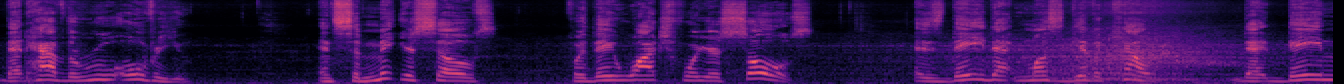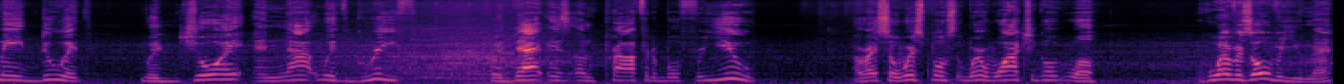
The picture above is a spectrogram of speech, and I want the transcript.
that have the rule over you, and submit yourselves, for they watch for your souls, as they that must give account, that they may do it with joy and not with grief, for that is unprofitable for you. All right, so we're supposed to, we're watching well, whoever's over you, man.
